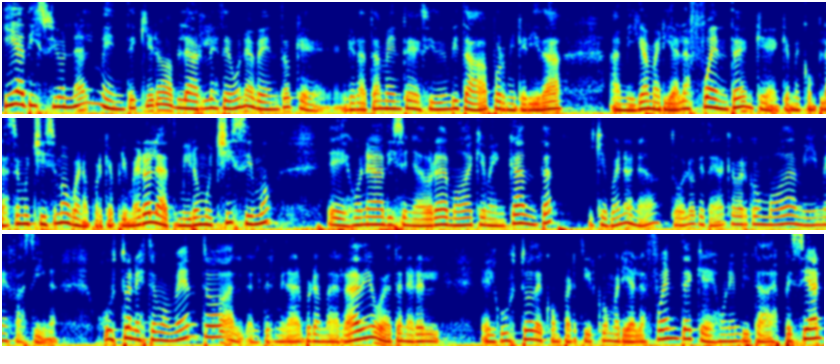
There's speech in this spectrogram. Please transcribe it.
Y adicionalmente quiero hablarles de un evento que gratamente he sido invitada por mi querida amiga María La Fuente, que, que me complace muchísimo, bueno, porque primero la admiro muchísimo, es una diseñadora de moda que me encanta y que bueno, nada, todo lo que tenga que ver con moda a mí me fascina. Justo en este momento, al, terminar el programa de radio, voy a tener el, el, gusto de compartir con María La Fuente, que es una invitada especial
